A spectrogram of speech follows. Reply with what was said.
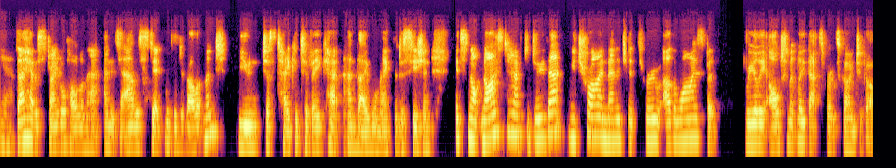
Yeah. They have a stranglehold on that, and it's out of step with the development. You just take it to VCAT, and they will make the decision. It's not nice to have to do that. You try and manage it through otherwise, but really, ultimately, that's where it's going to go.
